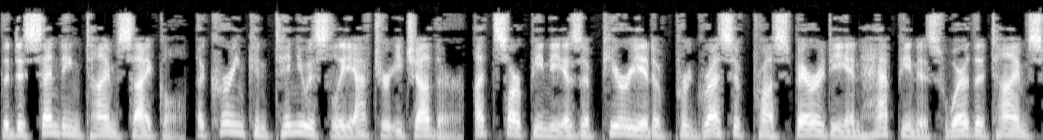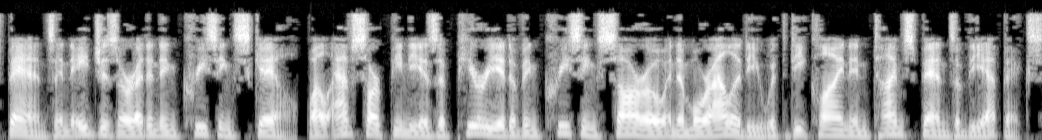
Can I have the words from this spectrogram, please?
the descending time cycle, occurring continuously after each other. Utsarpini is a period of progressive prosperity and happiness where the time spans and ages are at an increasing scale, while Avsarpini is a period of increasing sorrow and immorality with decline in timespans of the epochs.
